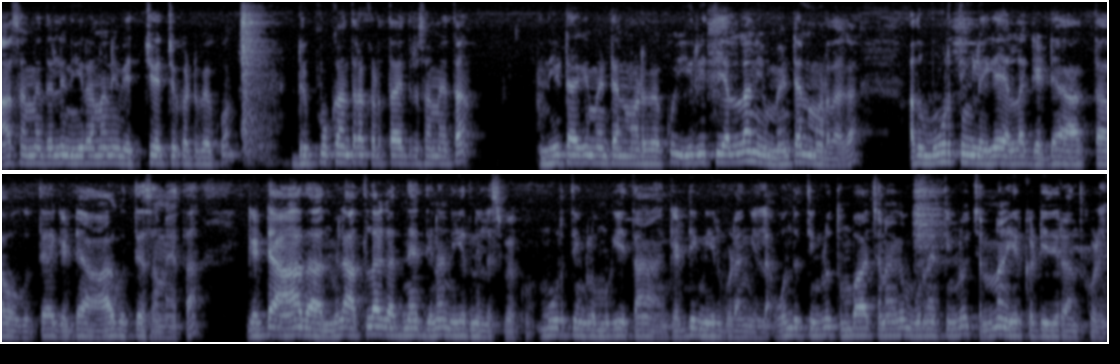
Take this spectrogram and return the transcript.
ಆ ಸಮಯದಲ್ಲಿ ನೀರನ್ನು ನೀವು ಹೆಚ್ಚು ಹೆಚ್ಚು ಕಟ್ಟಬೇಕು. ಡ್ರಿಪ್ ಮುಖಾಂತರ ಕಟ್ತಾ ಇದ್ರೂ ಸಮೇತ ನೀಟಾಗಿ ಮೇಂಟೈನ್ ಮಾಡಬೇಕು. ಈ ರೀತಿ ಎಲ್ಲ ನೀವು ಮೇಂಟೈನ್ ಮಾಡಿದಾಗ ಅದು ಮೂರು ತಿಂಗಳಿಗೆ ಎಲ್ಲ ಗೆಡ್ಡೆ ಆಗ್ತಾ ಹೋಗುತ್ತೆ. ಗೆಡ್ಡೆ ಆಗುತ್ತೆ ಸಮೇತ. ಗೆಡ್ಡೆ ಆದಾದಮೇಲೆ ಹತ್ಲಾಗ ಹದಿನೈದು ದಿನ ನೀರು ನಿಲ್ಲಿಸ್ಬೇಕು. ಮೂರು ತಿಂಗಳು ಮುಗೀತಾ ಗೆಡ್ಡೆಗೆ ನೀರು ಬಿಡೋಂಗಿಲ್ಲ. ಒಂದು ತಿಂಗಳು ತುಂಬ ಚೆನ್ನಾಗಿ ಮೂರನೇ ತಿಂಗಳು ಚೆನ್ನಾಗಿ ನೀರು ಕಟ್ಟಿದ್ದೀರ ಅಂದ್ಕೊಳ್ಳಿ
